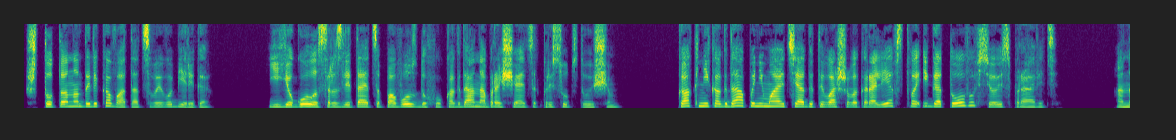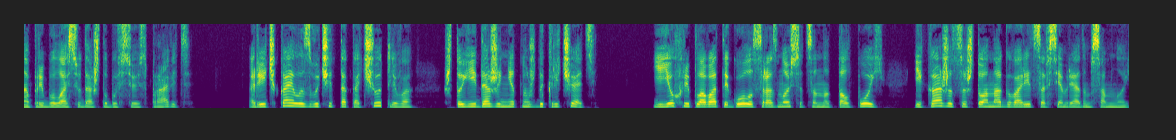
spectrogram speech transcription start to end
Что-то она далековато от своего берега. Ее голос разлетается по воздуху, когда она обращается к присутствующим. «Как никогда понимаю тяготы вашего королевства и готова все исправить». Она прибыла сюда, чтобы все исправить. Речь Кайлы звучит так отчетливо, что ей даже нет нужды кричать. Ее хрипловатый голос разносится над толпой, и кажется, что она говорит совсем рядом со мной.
